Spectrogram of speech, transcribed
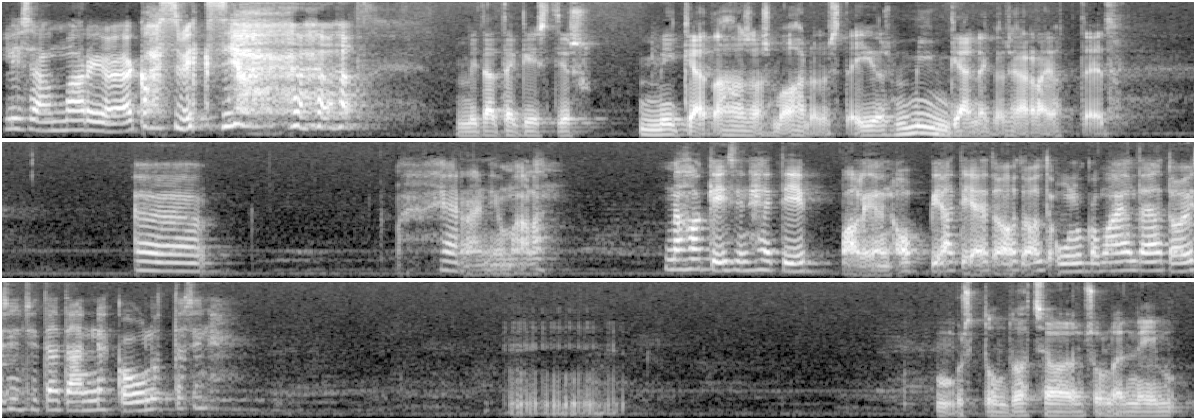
Lisää marjoja ja kasviksia. Mitä tekisit, jos mikä tahansa olisi mahdollista, ei olisi minkäännäköisiä rajoitteita? Öö, Herran Jumala. Mä hakisin heti paljon oppia tietoa tuolta ulkomailta ja toisin sitä tänne, kouluttaisin. Musta tuntuu, että se on sulle niin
